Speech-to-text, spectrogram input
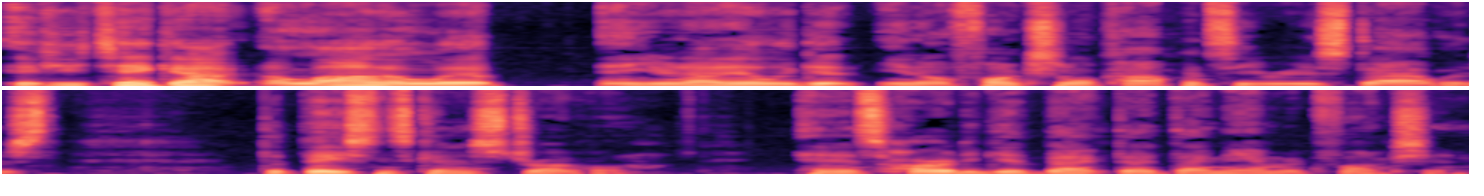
if you take out a lot of the lip and you're not able to get you know functional competency reestablished, the patient's going to struggle, and it's hard to get back that dynamic function.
